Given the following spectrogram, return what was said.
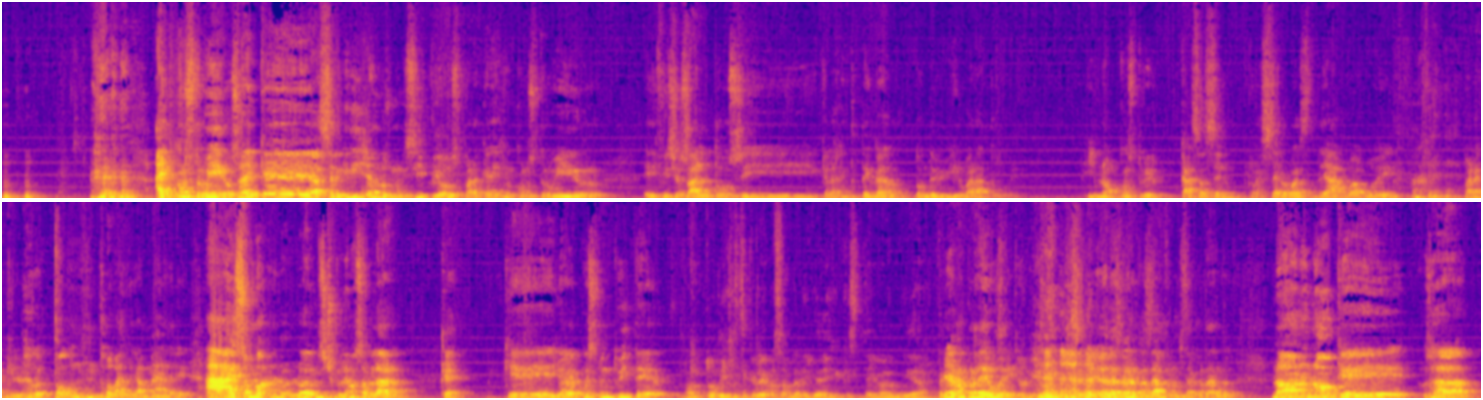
hay que construir, o sea, hay que hacer grilla en los municipios para que dejen construir edificios altos y que la gente tenga donde vivir barato, güey. Y no construir casas en reservas de agua, güey, para que luego todo el mundo valga madre. Ah, eso no, lo, lo hemos dicho que le íbamos a hablar. ¿Qué? que yo había puesto en Twitter, No, tú dijiste que lo ibas a hablar y yo dije que se te iba a olvidar. pero ya me acordé, güey. Se me olvidó la semana pasada, pero no me estaba acordando. No, no, no, que, o sea,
